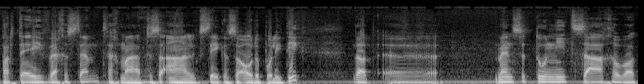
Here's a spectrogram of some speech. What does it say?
partij heeft weggestemd, zeg maar tussen aanhalingstekens de oude politiek, dat eh, mensen toen niet zagen wat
